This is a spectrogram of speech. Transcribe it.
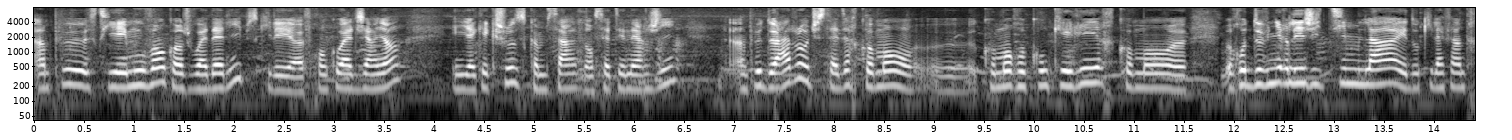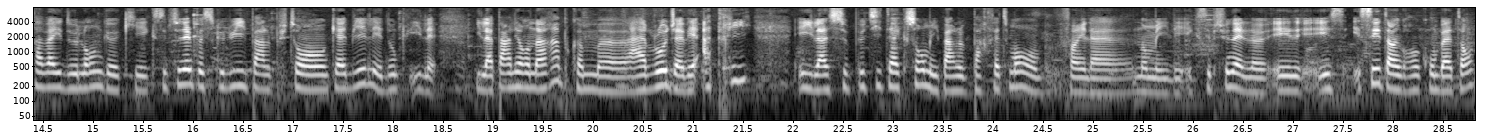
un peu ce qui est émouvant quand je vois Dali puisqu'il est euh, franco-algérien et il y a quelque chose comme ça dans cette énergie un peu de Harrouj, c'est-à-dire comment, euh, comment reconquérir, comment euh, redevenir légitime là. Et donc il a fait un travail de langue qui est exceptionnel parce que lui il parle plutôt en kabyle et donc il, il a parlé en arabe comme euh, Harrouj avait appris. Et il a ce petit accent, mais il parle parfaitement. Enfin, il a. Non, mais il est exceptionnel. Et, c'est un grand combattant.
